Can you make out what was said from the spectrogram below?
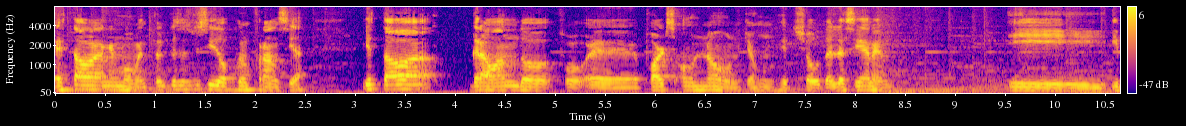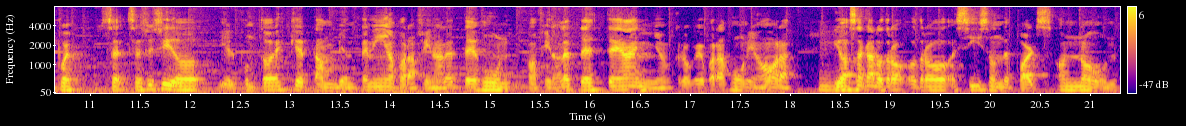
estaba en el momento en que se suicidó, fue en Francia, y estaba grabando eh, Parts Unknown, que es un hit show del de CNN. Y, y pues se, se suicidó y el punto es que también tenía para finales de junio, para finales de este año, creo que para junio ahora, iba a sacar otro otro season de Parts Unknown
